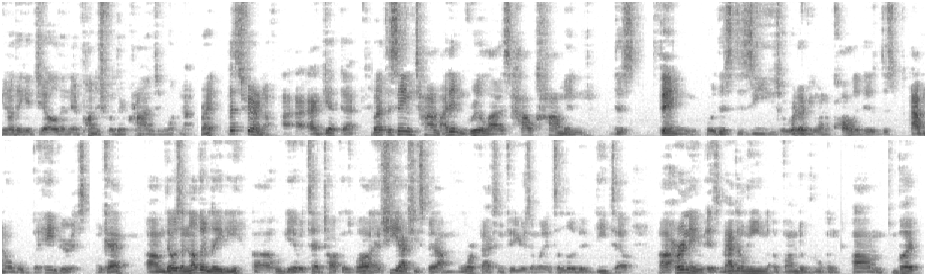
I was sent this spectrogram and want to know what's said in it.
you know they get jailed and they're punished for their crimes and whatnot right? That's fair enough. I, I get that. But at the same time i didn't realize how common this thing or this disease or whatever you want to call it is this abnormal behavior is okay? Um, there was another lady uh, who gave a TED talk as well, and she actually spit out more facts and figures and went into a little bit of detail. Uh, her name is Madeleine van der Bruggen. Um, but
